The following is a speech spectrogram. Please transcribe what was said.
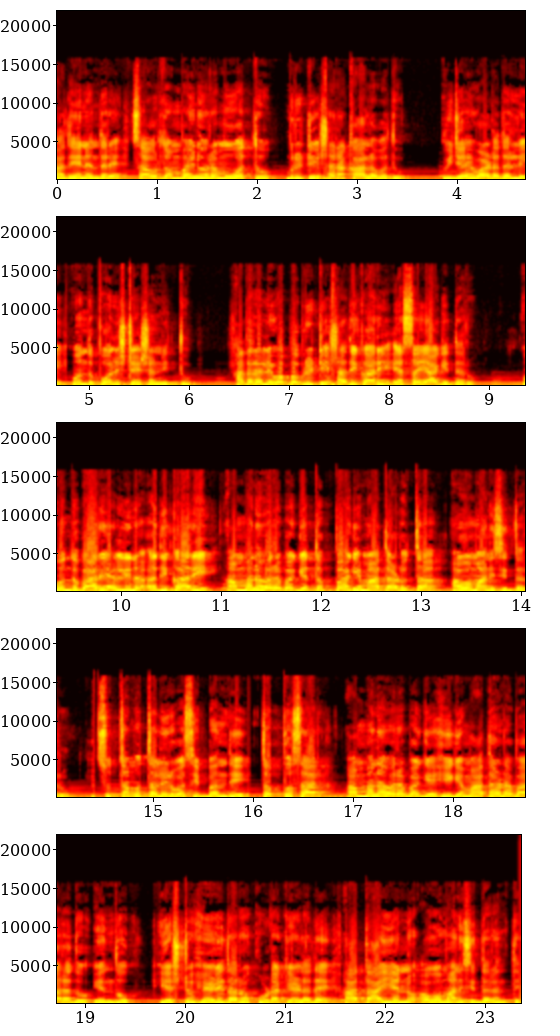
ಅದೇನೆಂದರೆ ಸಾವಿರದ ಒಂಬೈನೂರ ಮೂವತ್ತು ಬ್ರಿಟಿಷರ ಕಾಲವದು. ವಿಜಯವಾಡದಲ್ಲಿ ಒಂದು ಪೊಲೀಸ್ ಸ್ಟೇಷನ್ ಇತ್ತು. ಅದರಲ್ಲಿ ಒಬ್ಬ ಬ್ರಿಟಿಷ್ ಅಧಿಕಾರಿ ಎಸ್ಐ ಆಗಿದ್ದರು. ಒಂದು ಬಾರಿ ಅಲ್ಲಿನ ಅಧಿಕಾರಿ ಅಮ್ಮನವರ ಬಗ್ಗೆ ತಪ್ಪಾಗಿ ಮಾತಾಡುತ್ತಾ ಅವಮಾನಿಸಿದ್ದರು. ಸುತ್ತಮುತ್ತಲಿರುವ ಸಿಬ್ಬಂದಿ, ತಪ್ಪು ಸಾರ್, ಅಮ್ಮನವರ ಬಗ್ಗೆ ಹೀಗೆ ಮಾತಾಡಬಾರದು ಎಂದು ಎಷ್ಟು ಹೇಳಿದರೂ ಕೂಡ ಕೇಳದೆ ಆ ತಾಯಿಯನ್ನು ಅವಮಾನಿಸಿದ್ದರಂತೆ.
